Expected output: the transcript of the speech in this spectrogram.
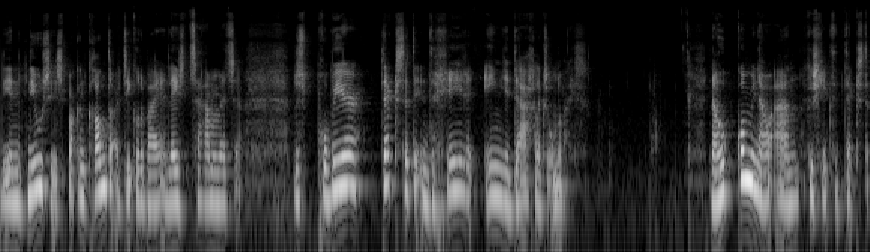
die in het nieuws is. Pak een krantenartikel erbij en lees het samen met ze. Dus probeer teksten te integreren in je dagelijks onderwijs. Nou, hoe kom je nou aan geschikte teksten?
